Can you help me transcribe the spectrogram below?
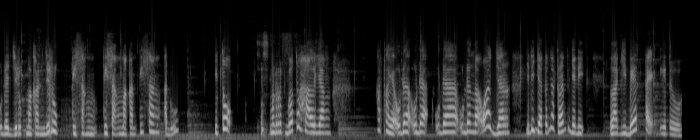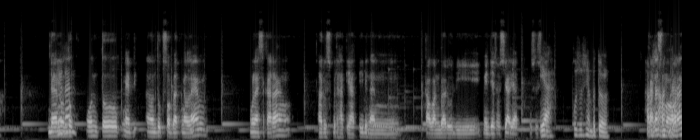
udah jeruk makan jeruk, pisang pisang makan pisang aduh. Itu menurut gua tuh hal yang apa ya udah udah udah udah nggak wajar. Jadi jatuhnya kalian tuh jadi lagi bete gitu. Dan ya untuk kan? untuk untuk sobat ngelem mulai sekarang harus berhati-hati dengan kawan baru di media sosial ya khususnya. Ya khususnya betul. Harus karena semua orang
